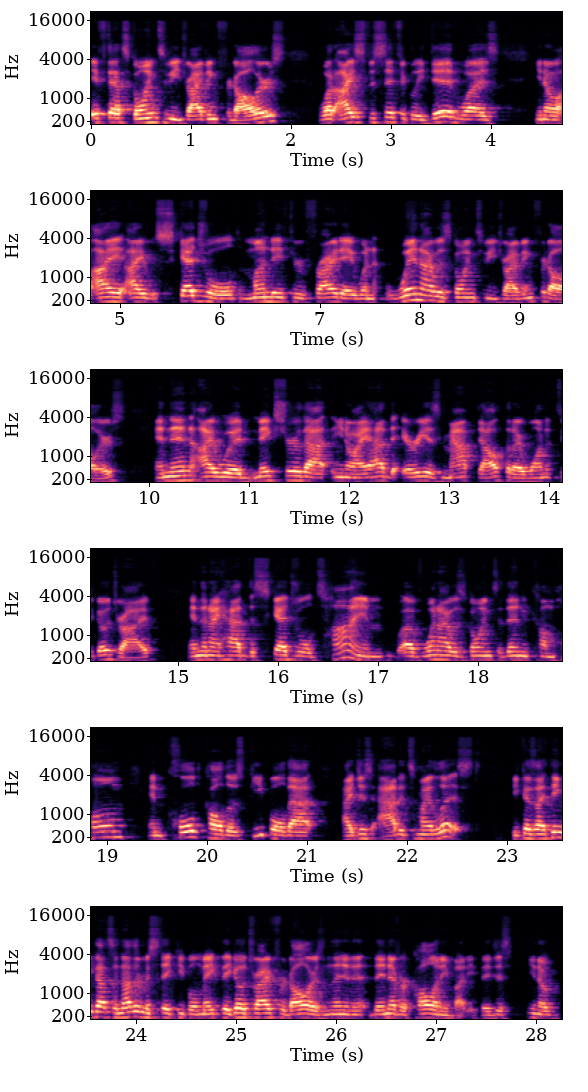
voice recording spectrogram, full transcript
if that's going to be driving for dollars, what I specifically did was, you know, I, I scheduled Monday through Friday when when I was going to be driving for dollars. And then I would make sure that, you know, I had the areas mapped out that I wanted to go drive. And then I had the scheduled time of when I was going to then come home and cold call those people that I just added to my list. Because I think that's another mistake people make. They go drive for dollars and then they never call anybody. They just, you know,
